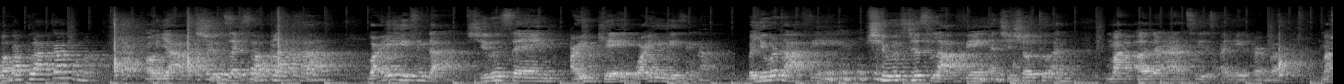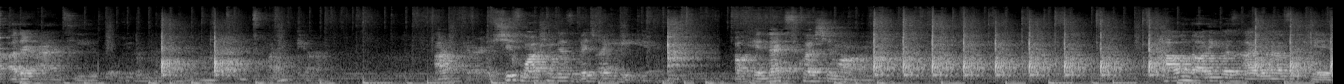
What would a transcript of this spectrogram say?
What? Bakla ka ko na. Oh yeah, she was like, "Bakla ka? Why are you using that?" She was saying, "Are you gay? Why are you using that?" But you were laughing. she was just laughing, and she showed to an- my other aunties. I hate her, but my other aunties. I don't care. I don't care. If she's watching this, bitch, I hate you. Okay, next question, mom. How naughty was I when I was a kid?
